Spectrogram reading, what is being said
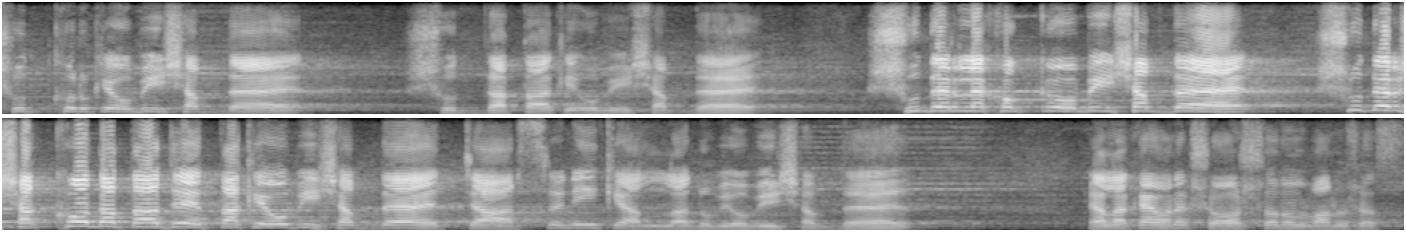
সুদখুরকে অভিশাপ দেয় সুদদাতাকে অভিশাপ দেয়, সুদের লেখককে অভিশাপ দেয়, সুদের সাক্ষ্যদাতা যে তাকে অভিশাপ দেয়, চার শ্রেণীকে আল্লাহ নবী অভিশাপ দেয়। এলাকায় অনেক সহজ সরল মানুষ আছে,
